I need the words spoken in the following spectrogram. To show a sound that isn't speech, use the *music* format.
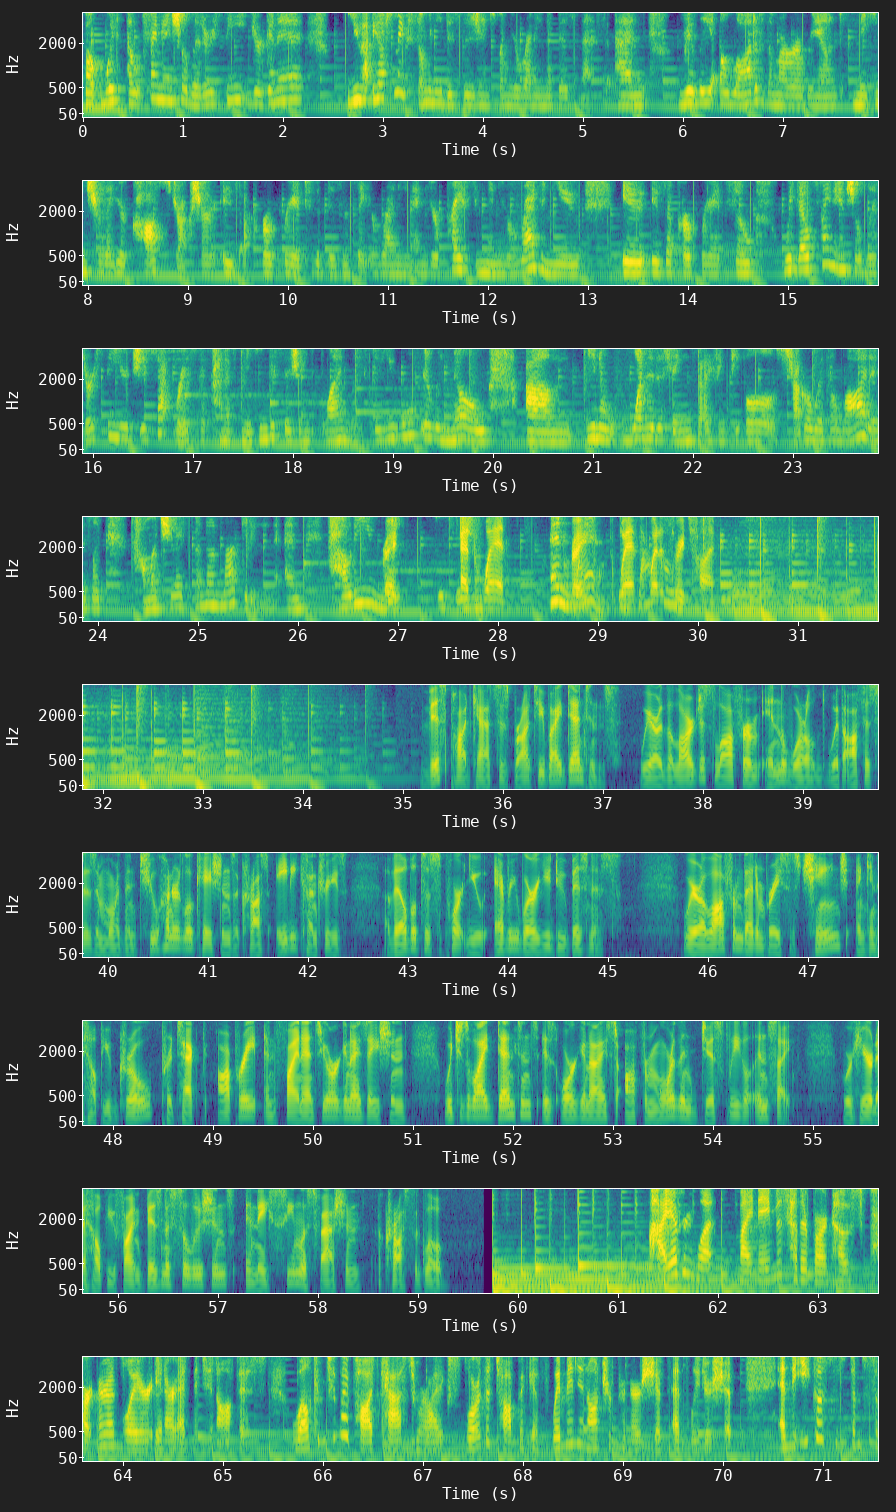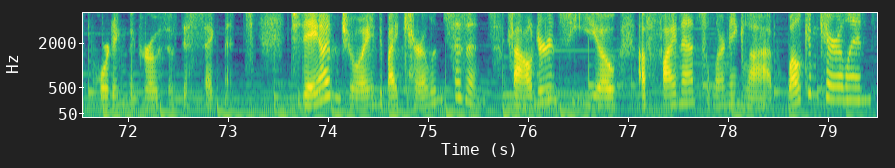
But without financial literacy, you're gonna you, you have to make so many decisions when you're running a business. And really a lot of them are around making sure that your cost structure is appropriate to the business that you're running and your pricing and your revenue is, is appropriate. So without financial literacy, you're just at risk of kind of making decisions blindly. So you won't really know. Um, you know, one of the things that I think people struggle with a lot is like, how much should I spend on marketing, and how do you right. make this decision? And when? And right. when? When? Exactly. When is the right time? This podcast is brought to you by Dentons. We are the largest law firm in the world with offices in more than 200 locations across 80 countries, available to support you everywhere you do business. We are a law firm that embraces change and can help you grow, protect, operate, and finance your organization, which is why Dentons is organized to offer more than just legal insight. We're here to help you find business solutions in a seamless fashion across the globe. Hi, everyone. My name is Heather Barnhouse, partner and lawyer in our Edmonton office. Welcome to my podcast where I explore the topic of women in entrepreneurship and leadership and the ecosystem supporting the growth of this segment. Today, I'm joined by Carolyn Sissons, founder and CEO of Finance Learning Lab. Welcome, Carolyn.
